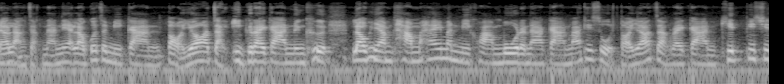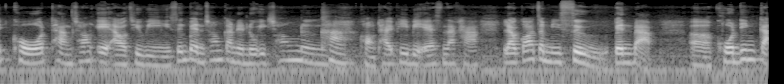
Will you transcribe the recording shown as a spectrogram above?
แล้วหลังจากนั้นเนี่ยเราก็จะมีการต่อยอดจากอีกรายการหนึ่งคือ เราพยายามทำให้มันมีความบูรณาการมากที่สุดต่อยอดจากรายการคิดพิชิตโค้ดทางช่อง ALTV ซึ่งเป็นช่องการเรียนรู้อีกช่องหนึ่งค่ะของไทย PBS นะคะ แล้วก็จะมีสื่อเป็นแบบโคดดิ้งก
